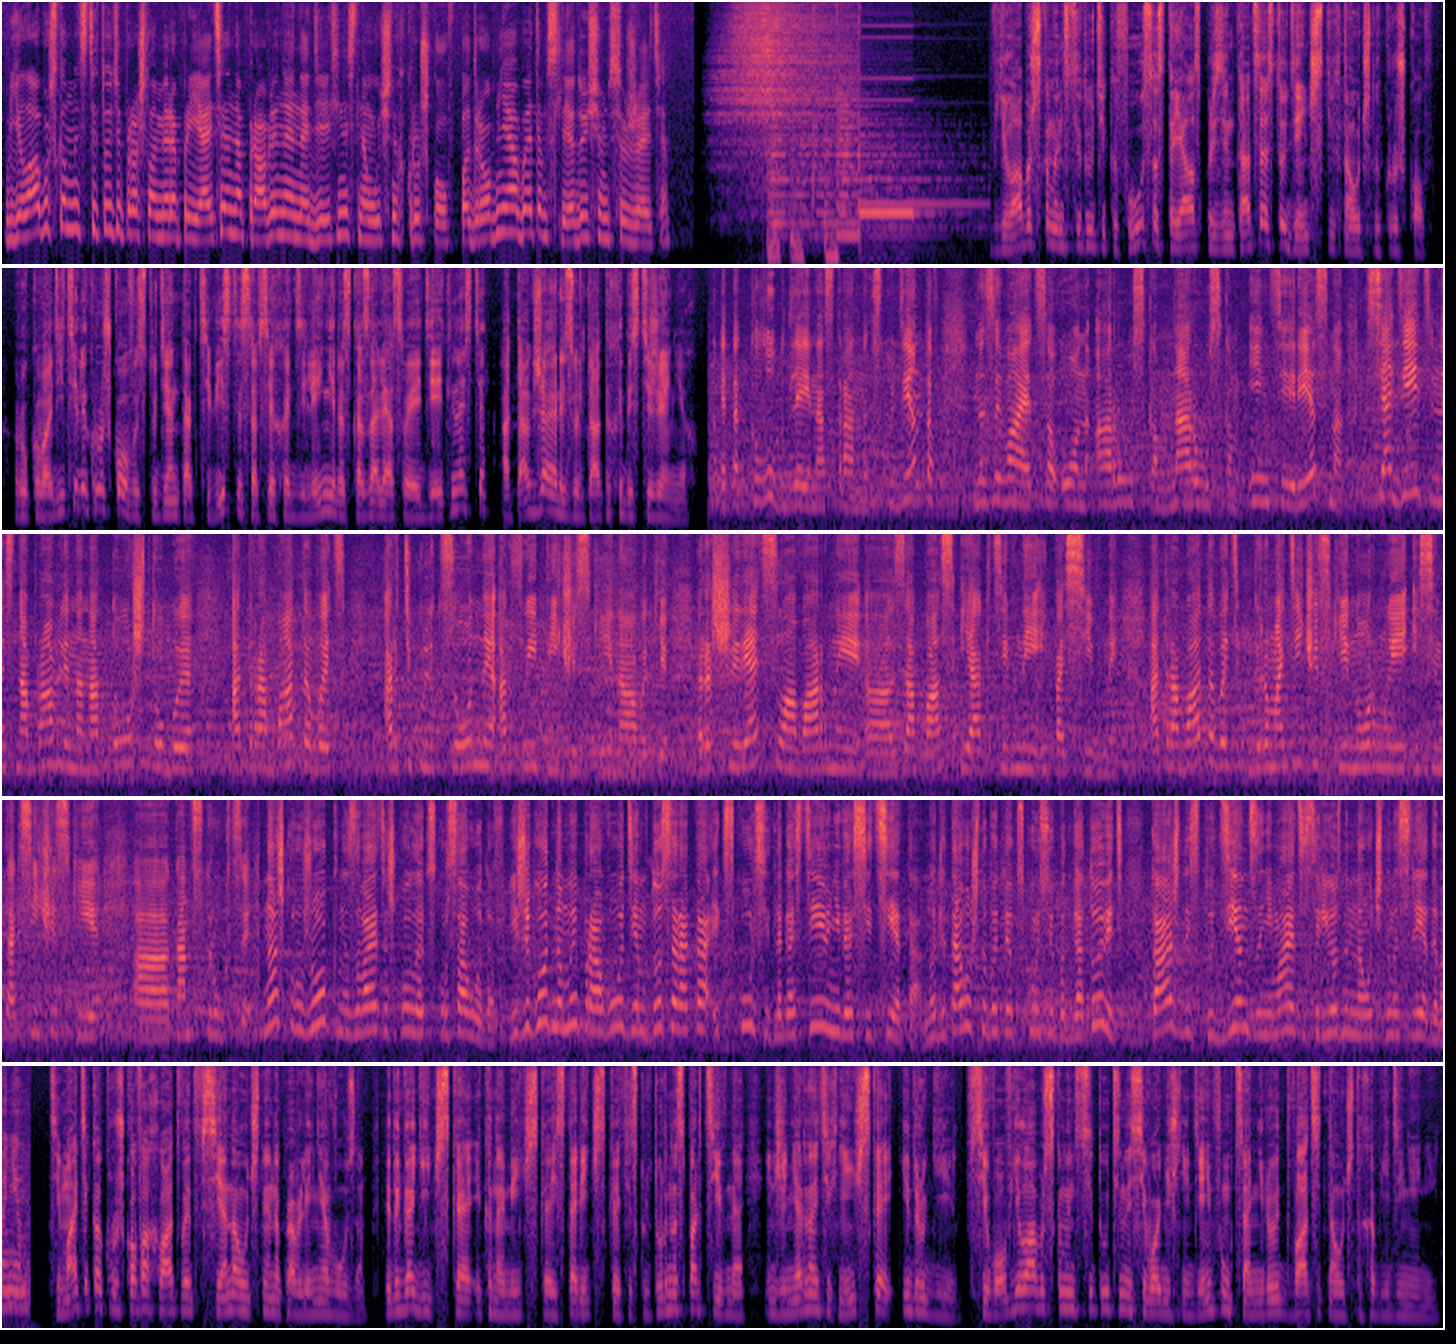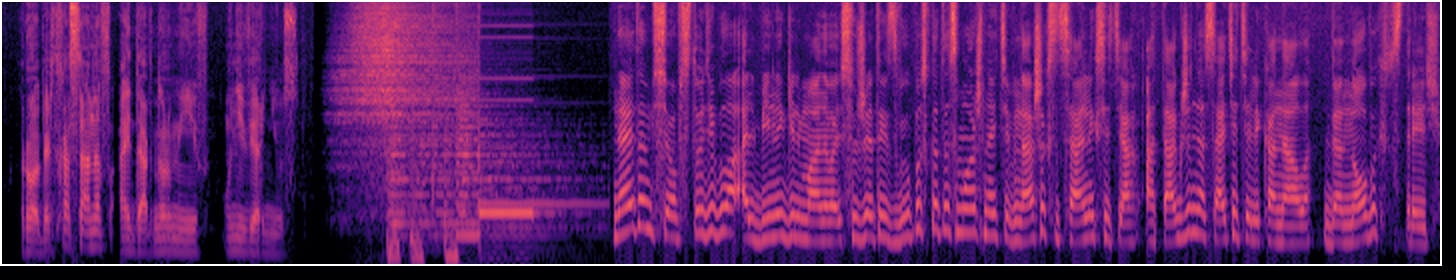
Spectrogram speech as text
В Елабужском институте прошло мероприятие, направленное на деятельность научных кружков. Подробнее об этом в следующем сюжете. Елабужском институте КФУ состоялась презентация студенческих научных кружков. Руководители кружков и студенты-активисты со всех отделений рассказали о своей деятельности, а также о результатах и достижениях. Это клуб для иностранных студентов. Называется он «О русском, на русском интересно». Вся деятельность направлена на то, чтобы отрабатывать артикуляционные, орфоэпические навыки, расширять словарный э, запас и активный, и пассивный, отрабатывать грамматические нормы и синтаксические э, конструкции. Наш кружок называется «Школа экскурсоводов». Ежегодно мы проводим до 40 экскурсий для гостей университета. Но для того, чтобы эту экскурсию подготовить, каждый студент занимается серьезным научным исследованием. Тематика кружков охватывает все научные направления вуза. Педагогическое, экономическое, историческое, физкультурно-спортивное, инженерно-техническое и другие. Всего в Елабужском институте на сегодняшний день функционирует 20 научных объединений. Роберт Хасанов, Айдар Нурмиев, Универ News. На этом все. В студии была Альбина Гельманова. Сюжеты из выпуска ты сможешь найти в наших социальных сетях, а также на сайте телеканала. До новых встреч!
